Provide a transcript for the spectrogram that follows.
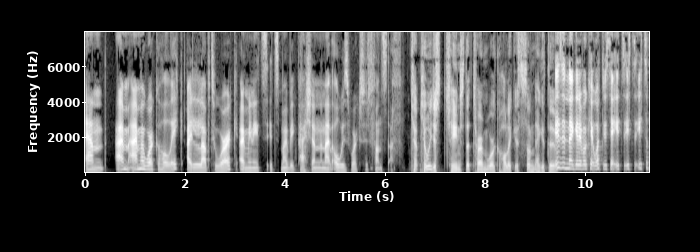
And I'm I'm a workaholic. I love to work. I mean, it's it's my big passion, and I've always worked with fun stuff. Can, can we just change the term workaholic? It's so negative. Is it negative? Okay, what do you say? It's it's it's a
